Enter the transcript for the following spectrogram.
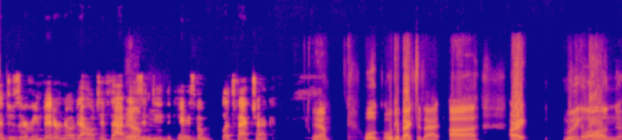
a deserving bidder, no doubt, if that is Yeah. indeed the case. But let's fact check. Yeah, we'll we'll get back to that. Uh, all right, moving along.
